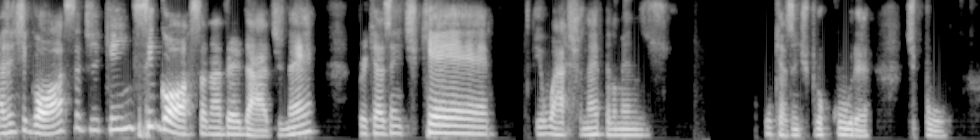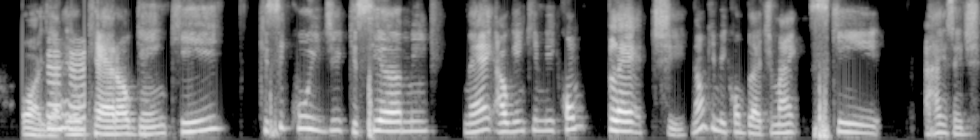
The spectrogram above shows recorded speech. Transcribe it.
a gente gosta de quem se gosta, na verdade, né? Porque a gente quer, eu acho, né? Pelo menos o que a gente procura. Tipo, olha, uhum. eu quero alguém que, que se cuide, que se ame, né? Alguém que me complete. Não que me complete, mas que. Ai, gente,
